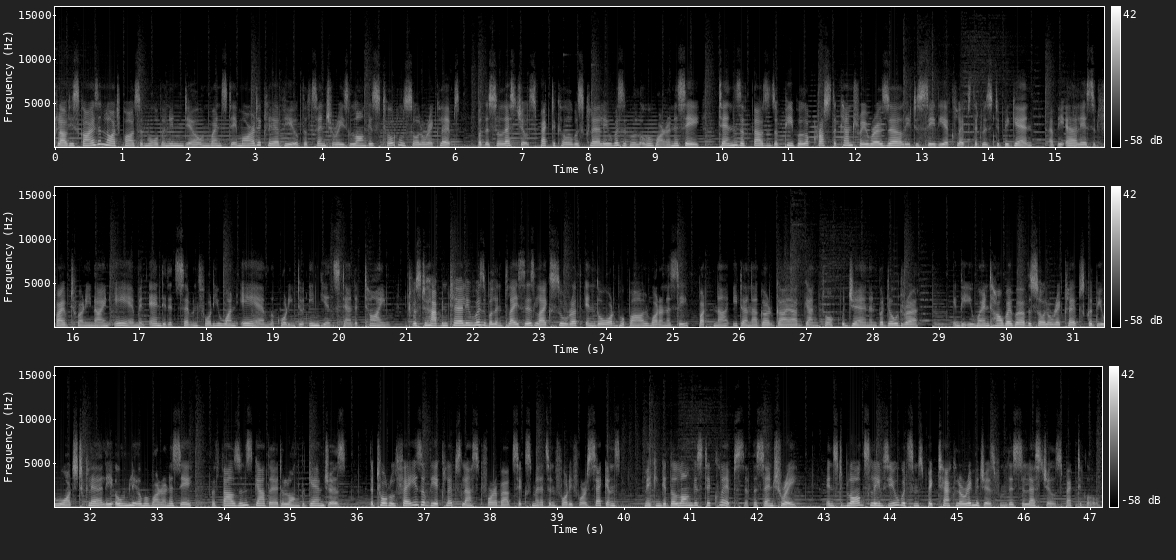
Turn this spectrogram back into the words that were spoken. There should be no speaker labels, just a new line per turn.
Cloudy skies in large parts of northern India on Wednesday marred a clear view of the century's longest total solar eclipse, but the celestial spectacle was clearly visible over Varanasi. Tens of thousands of people across the country rose early to see the eclipse that was to begin at the earliest at 5:29 a.m. and ended at 7:41 a.m. according to Indian Standard Time. It was to have been clearly visible in places like Surat, Indore, Bhopal, Varanasi, Patna, Itanagar, Gaya, Gangtok, Ujjain and Vadodara. In the event, however, the solar eclipse could be watched clearly only over Varanasi, with thousands gathered along the Ganges. The total phase of the eclipse lasted for about 6 minutes and 44 seconds, making it the longest eclipse of the century. Instablogs leaves you with some spectacular images from this celestial spectacle.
